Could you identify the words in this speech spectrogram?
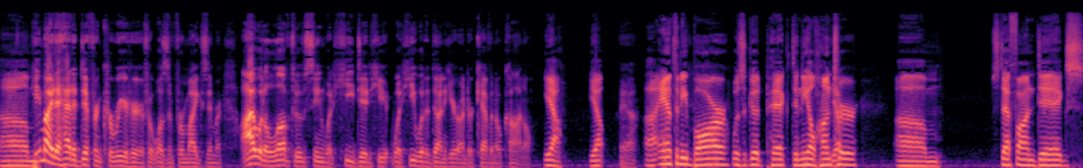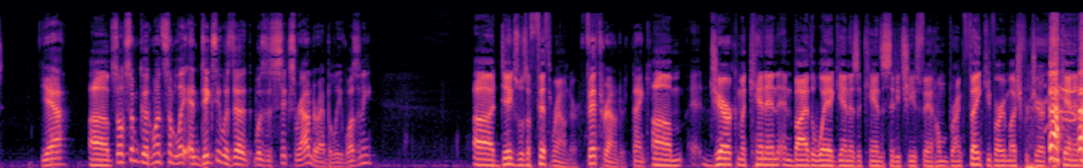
Um, he might have had a different career here if it wasn't for Mike Zimmer. I would have loved to have seen what he did here, what he would have done here under Kevin O'Connell. Yeah, yep, yeah. Uh, Anthony Barr was a good pick. Danielle Hunter, yep. um, Stefon Diggs. Yeah. Uh, so some good ones, some late, and Diggsy was a was a six rounder, I believe, wasn't he? Uh, Diggs was a fifth rounder. Fifth rounder, thank you. Um, Jerick McKinnon, and by the way, again, as a Kansas City Chiefs fan, home Frank, thank you very much for Jerick McKinnon.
